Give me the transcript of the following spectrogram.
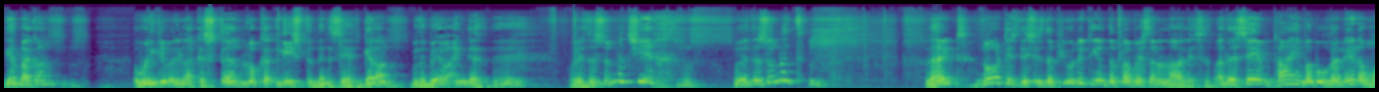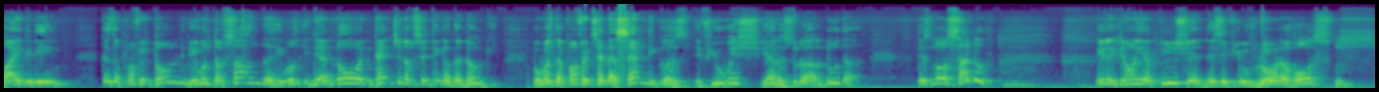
get back on? Or would he give it like a stern look at least and then say, get on with a bit of anger? Where's the sunnah, sheikh? Where's the sunnah? Right? Notice this is the purity of the Prophet. At the same time, Abu Hurairah, why did he because the Prophet told him he wouldn't have sat on there. He, was, he had no intention of sitting on the donkey. But when the Prophet said ascend, he goes, If you wish, Ya Rasulullah, I'll do that. There's no saddle. You know, you can only appreciate this if you've rode a horse.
